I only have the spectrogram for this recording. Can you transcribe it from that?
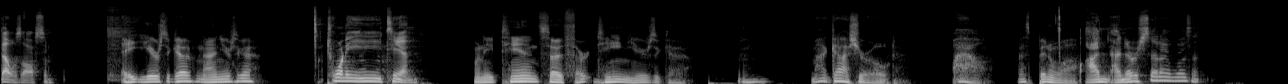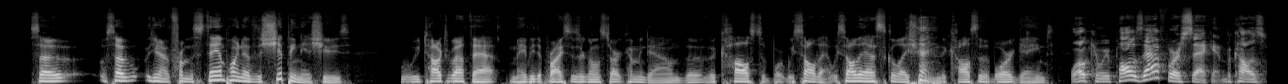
That was awesome. Eight years ago, nine years ago, Twenty ten. 2010. So 13 years ago. Mm-hmm. My gosh, you're old. Wow, that's been a while. I I never said I wasn't. So, so you know, from the standpoint of the shipping issues, we talked about that. Maybe the prices are going to start coming down. The the cost of board, we saw that. We saw the escalation in the cost of the board games. Well, can we pause that for a second? Because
